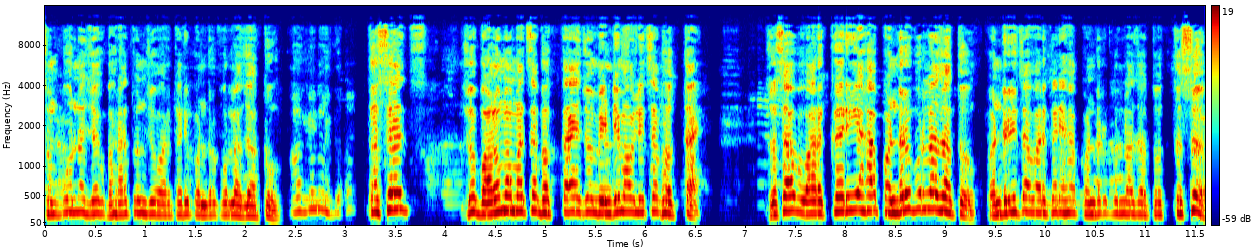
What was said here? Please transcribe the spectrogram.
संपूर्ण जगभरातून जो वारकरी पंढरपूरला जातो तसंच जो बाळूमामाचा भक्त आहे जो मेंढी माऊलीचा भक्त आहे जसा वारकरी हा पंढरपूरला जातो पंढरीचा वारकरी हा पंढरपूरला जातो तसं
